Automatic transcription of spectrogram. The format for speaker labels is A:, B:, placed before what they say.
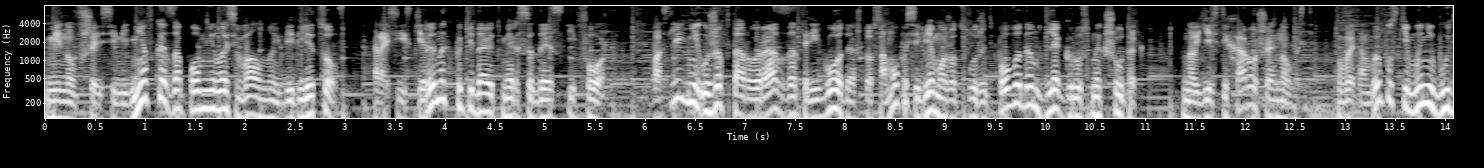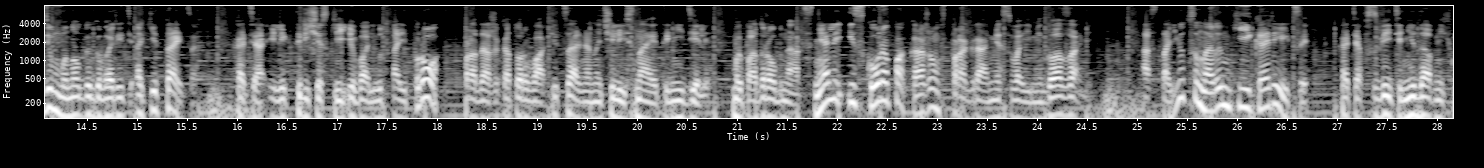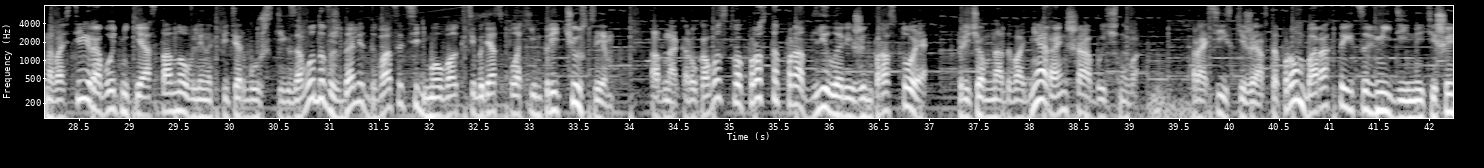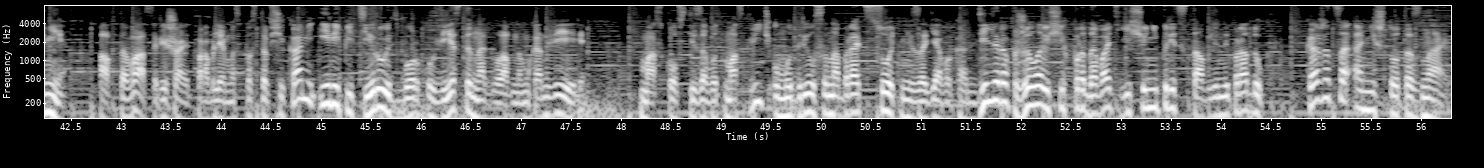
A: Минувшая семидневка запомнилась волной беглецов. Российский рынок покидают Mercedes и Ford. Последний уже второй раз за три года, что само по себе может служить поводом для грустных шуток. Но есть и хорошая новость. В этом выпуске мы не будем много говорить о китайцах. Хотя электрический Evolute iPro, продажи которого официально начались на этой неделе, мы подробно отсняли и скоро покажем в программе своими глазами. Остаются на рынке и корейцы, хотя в свете недавних новостей работники остановленных петербургских заводов ждали 27 октября с плохим предчувствием. Однако руководство просто продлило режим простоя, причем на два дня раньше обычного. Российский же автопром барахтается в медийной тишине. АвтоВАЗ решает проблемы с поставщиками и репетирует сборку Весты на главном конвейере. Московский завод «Москвич» умудрился набрать сотни заявок от дилеров, желающих продавать еще не представленный продукт. Кажется, они что-то знают.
